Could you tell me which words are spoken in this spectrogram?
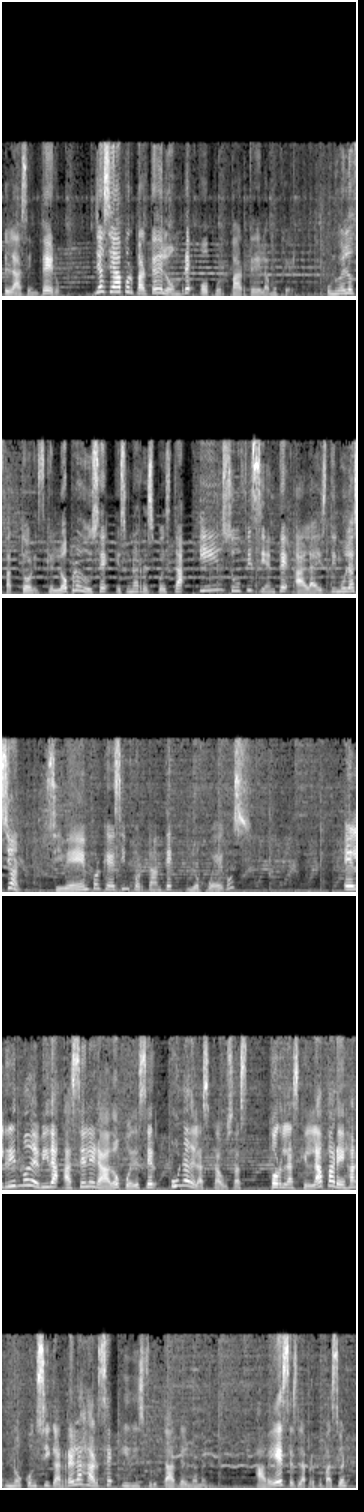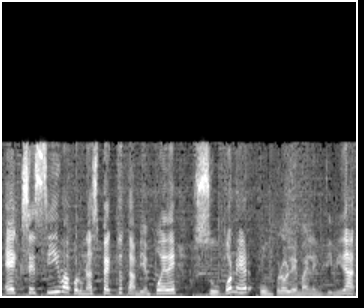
placentero, ya sea por parte del hombre o por parte de la mujer. Uno de los factores que lo produce es una respuesta insuficiente a la estimulación. Si ven por qué es importante los juegos, el ritmo de vida acelerado puede ser una de las causas por las que la pareja no consiga relajarse y disfrutar del momento. A veces la preocupación excesiva por un aspecto también puede suponer un problema en la intimidad.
